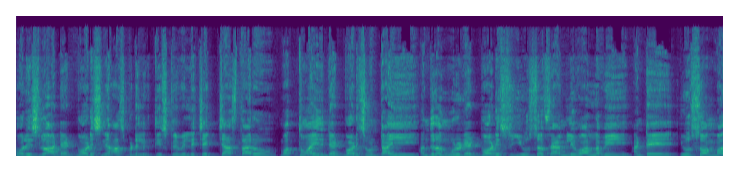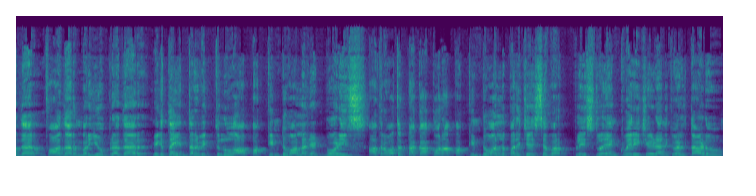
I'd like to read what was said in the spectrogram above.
పోలీసులు ఆ డెడ్ బాడీస్ని హాస్పిటల్కి తీసుకుని వెళ్ళి చెక్ చేస్తారు. మొత్తం ఐదు డెడ్ బాడీస్ ఉంటాయి. అందులో మూడు డెడ్ బాడీస్ యూసఫ్ ఫ్యామిలీ వాళ్ళవి. అంటే యూసఫ్ మదర్ ఫాదర్ మరియు బ్రదర్ మిగతా ఇద్దరు వ్యక్తులు ఆ పక్కి పక్కింటి వాళ్ళ డెడ్ బాడీస్ ఆ తర్వాత టకాకోరా పక్కింటి వాళ్ళు పనిచేసే వర్క్ ప్లేస్లో ఎంక్వైరీ చేయడానికి వెళ్తాడు.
